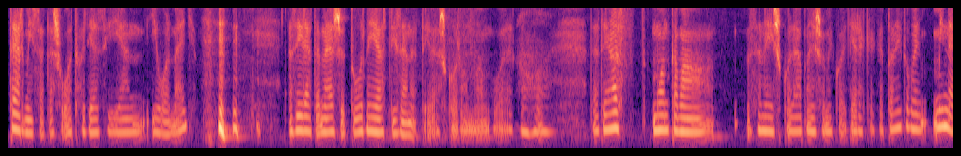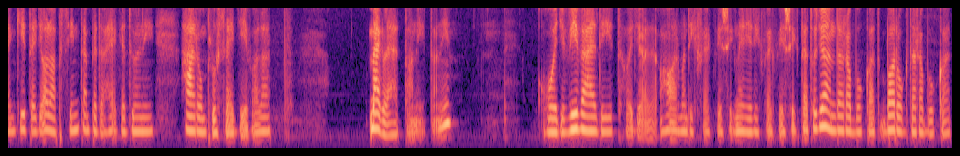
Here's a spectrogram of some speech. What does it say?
természetes volt, hogy ez ilyen jól megy, az életem első turnéja az 15 éves koromban volt. Aha. Tehát én azt mondtam a zeneiskolában is, amikor a gyerekeket tanítok, hogy mindenkit egy alapszinten, például hegedülni három plusz egy év alatt meg lehet tanítani, hogy Vivaldit, hogy a harmadik fekvésig, negyedik fekvésig, tehát hogy olyan darabokat, barok darabokat,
